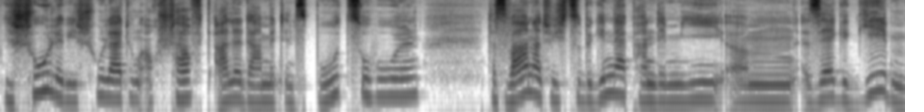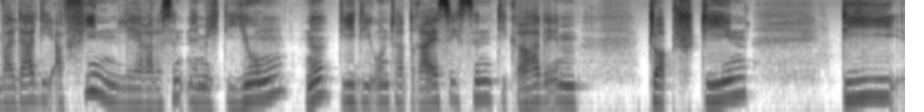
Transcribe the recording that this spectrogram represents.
wie Schule, wie Schulleitung auch schafft, alle damit ins Boot zu holen. Das war natürlich zu Beginn der Pandemie ähm, sehr gegeben, weil da die affinen Lehrer, das sind nämlich die Jungen, ne, die, die unter 30 sind, die gerade im Job stehen, die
